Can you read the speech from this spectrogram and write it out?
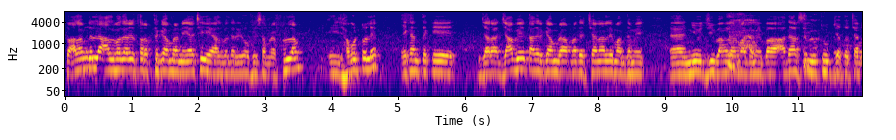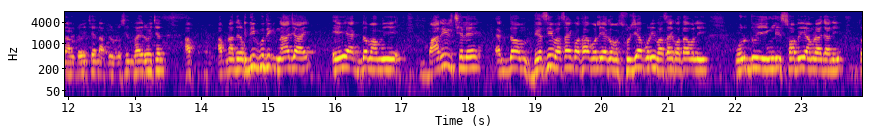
তো আলহামদুলিল্লাহ আলবাদারের তরফ থেকে আমরা নিয়ে আছি, এই আলবাদারের অফিস আমরা খুললাম, এই ঝাবরটোলে এখান থেকে যারা যাবে, তাদেরকে আমরা আপনাদের চ্যানেলের মাধ্যমে নিউজ জি বাংলার মাধ্যমে বা আদার্স ইউটিউব যত চ্যানেল রয়েছেন আব্দুল রশিদ ভাই রয়েছেন, আপ- আপনাদের এদিক ওদিক না যায় এই একদম আমি বাড়ির ছেলে, একদম দেশি ভাষায় কথা বলি, একদম সূর্যাপুরি ভাষায় কথা বলি, উর্দু, ইংলিশ সবই আমরা জানি। তো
